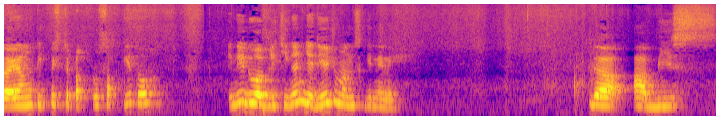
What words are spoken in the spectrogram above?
Gak yang tipis cepat rusak gitu. Ini dua bleachingan jadinya cuma segini nih. Udah abis.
